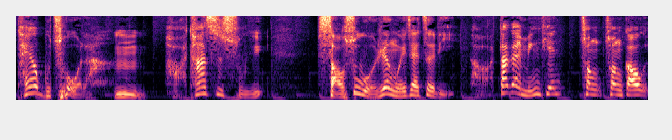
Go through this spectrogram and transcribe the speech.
台药不错啦。嗯，好，它是属于少数，我认为在这里，好，大概明天创创高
